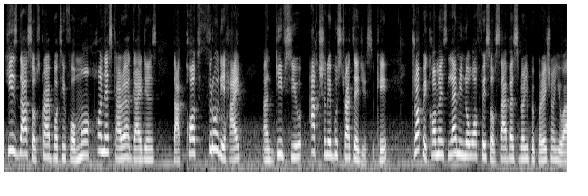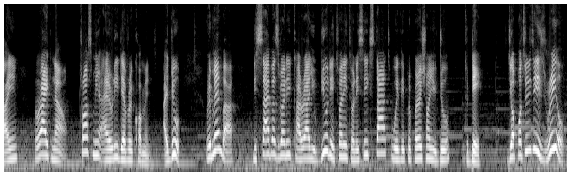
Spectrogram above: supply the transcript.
Hit that subscribe button for more honest career guidance that cuts through the hype and gives you actionable strategies. Okay, drop a comment. Let me know what phase of cybersecurity preparation you are in right now. Trust me, I read every comment. I do. Remember, the cybersecurity career you build in 2026 starts with the preparation you do today. The opportunity is real,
